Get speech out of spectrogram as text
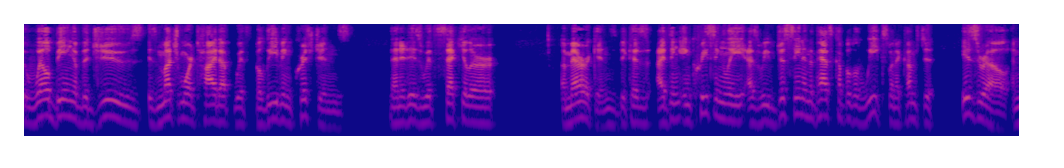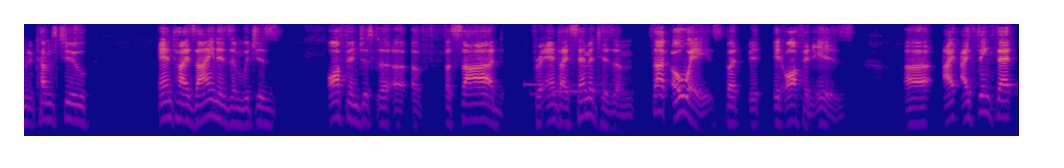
the well-being of the Jews is much more tied up with believing Christians than it is with secular Americans because I think increasingly as we've just seen in the past couple of weeks when it comes to Israel and when it comes to anti-Zionism which is often just a, a, facade for anti-Semitism it's not always but it, it often is uh, I, I think that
